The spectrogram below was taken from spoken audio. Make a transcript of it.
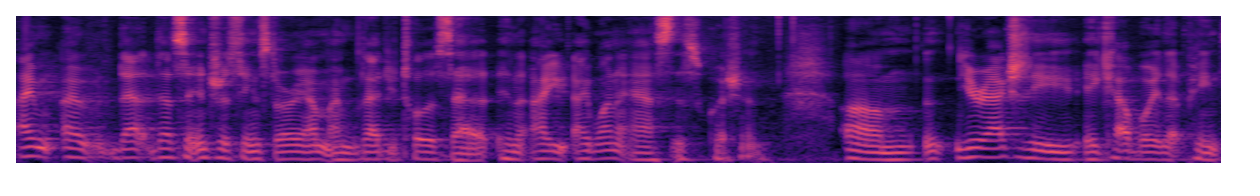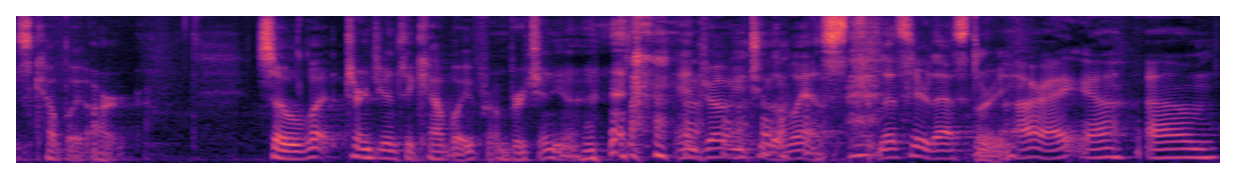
I'm I, that that's an interesting story. I'm, I'm glad you told us that, and I, I want to ask this question. Um, you're actually a cowboy that paints cowboy art. So, what turned you into cowboy from Virginia and drove you to the West? Let's hear that story. All right, yeah. Um,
